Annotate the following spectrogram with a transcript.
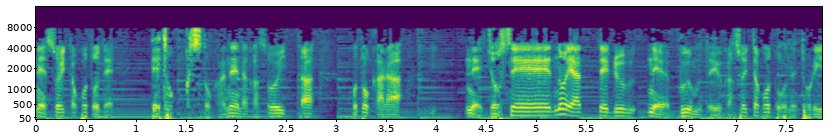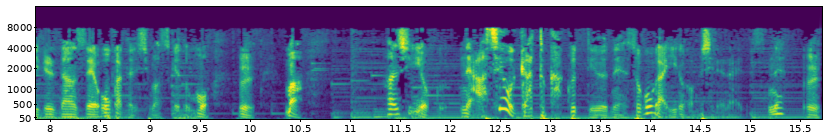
ね、そういったことで、デトックスとかね、なんかそういったことから、ね、女性のやってるね、ブームというか、そういったことをね、取り入れる男性多かったりしますけども、うん。まあ、半身浴、ね、汗をガッとかくっていうね、そこがいいのかもしれないですね。うん。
